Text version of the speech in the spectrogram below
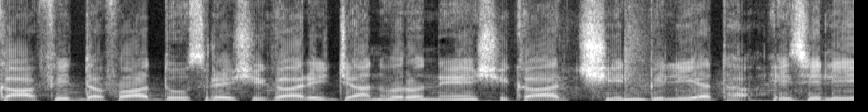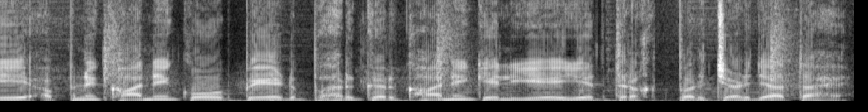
काफ़ी दफ़ा दूसरे शिकारी जानवरों ने शिकार छीन भी लिया था। इसीलिए अपने खाने को पेट भर कर खाने के लिए ये दरख्त पर चढ़ जाता है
